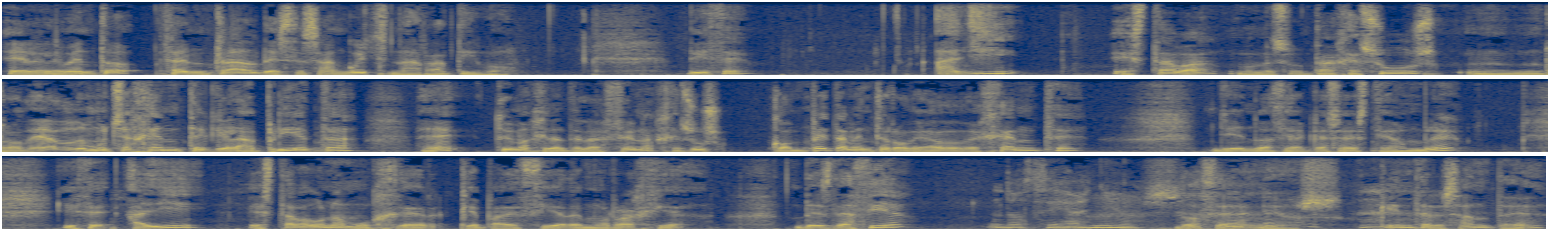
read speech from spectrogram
el elemento central de este sándwich narrativo. Dice, allí estaba, donde está Jesús, rodeado de mucha gente que la aprieta. ¿eh? Tú imagínate la escena, Jesús completamente rodeado de gente, yendo hacia casa de este hombre. Dice, allí estaba una mujer que padecía de hemorragia desde hacía 12 años. 12 años. Qué interesante, ¿eh?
